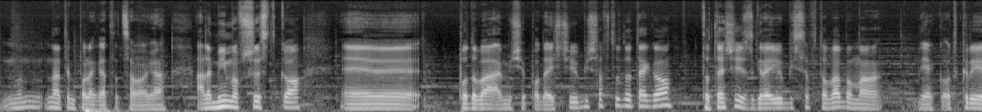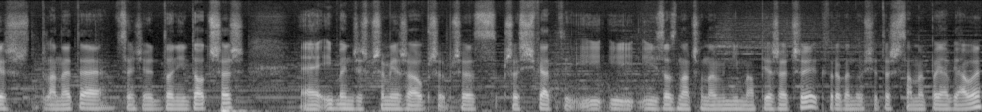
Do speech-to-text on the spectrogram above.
no, na tym polega ta cała gra. Ale mimo wszystko podoba mi się podejście Ubisoftu do tego. To też jest gra Ubisoftowa, bo ma, jak odkryjesz planetę, w sensie do niej dotrzesz, i będziesz przemierzał prze, przez, przez świat i, i, i na minimapie rzeczy, które będą się też same pojawiały,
